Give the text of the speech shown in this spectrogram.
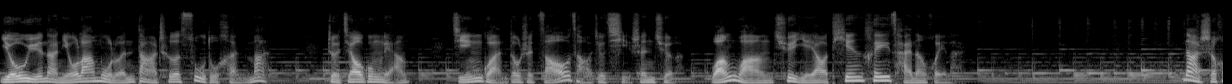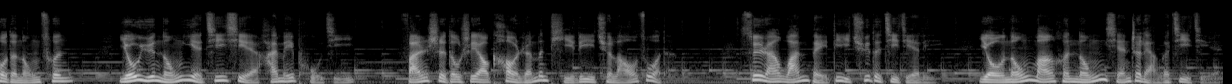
由于那牛拉木轮大车速度很慢，这交公粮尽管都是早早就起身去了，往往却也要天黑才能回来。那时候的农村，由于农业机械还没普及，凡事都是要靠人们体力去劳作的。虽然皖北地区的季节里有农忙和农闲这两个季节，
